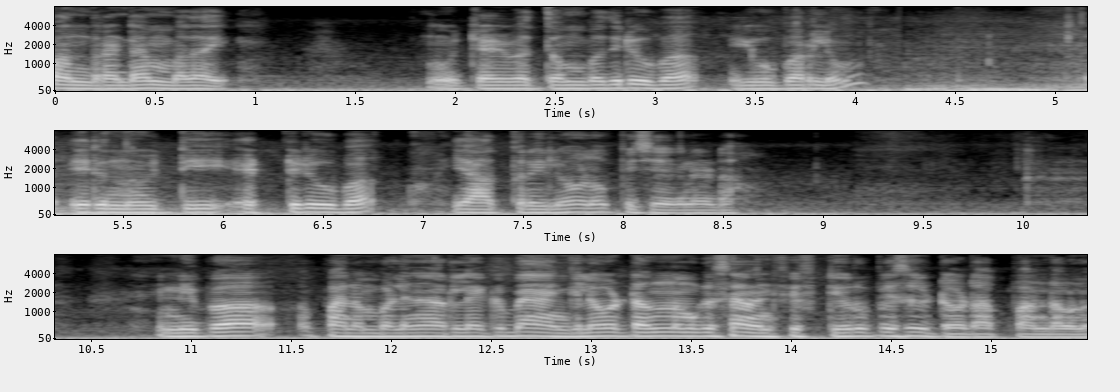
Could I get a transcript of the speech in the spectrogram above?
പന്ത്രണ്ട് അമ്പതായി. നൂറ്റി എഴുപത്തൊമ്പത് രൂപ യൂബറിലും ഇരുന്നൂറ്റി എട്ട് രൂപ യാത്രയിലുമാണ് ഒപ്പിച്ചേക്കുന്നത് കേട്ടോ. ഇനിയിപ്പോൾ പനമ്പള്ളി നഗറിലേക്ക് ബാങ്കിൽ ഓട്ടം നമുക്ക് സെവൻ ഫിഫ്റ്റി റുപ്പീസ് കിട്ടും കേട്ടോ അപ്പ് ആൻഡ് ഡൗൺ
